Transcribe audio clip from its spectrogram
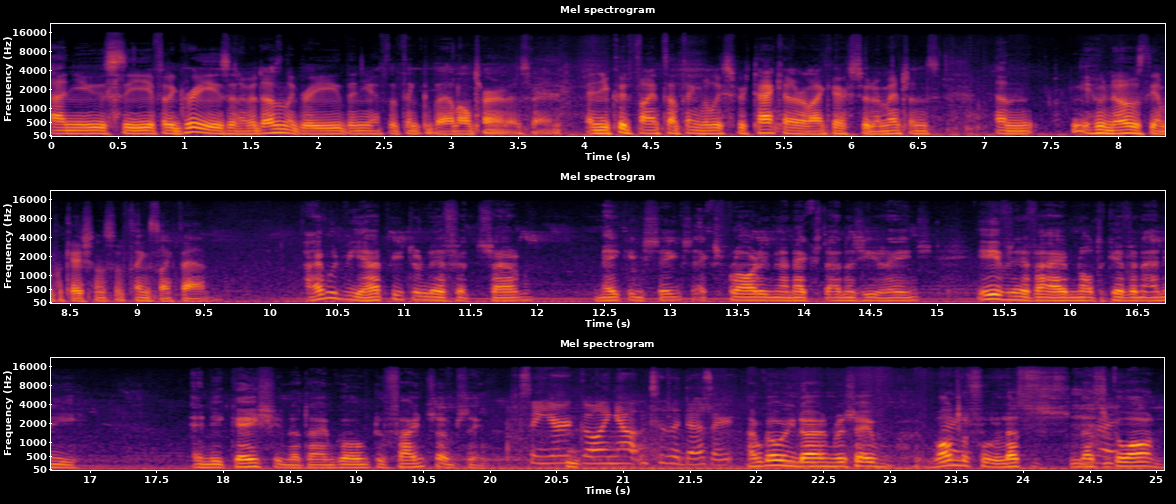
and you see if it agrees, and if it doesn't agree, then you have to think about alternatives, right? And you could find something really spectacular like extra dimensions, and who knows the implications of things like that. I would be happy to live at CERN, making things, exploring the next energy range, even if I am not given any indication that I'm going to find something. So you're going out into the desert. I'm going down and say, wonderful, let's let's Right. go on.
